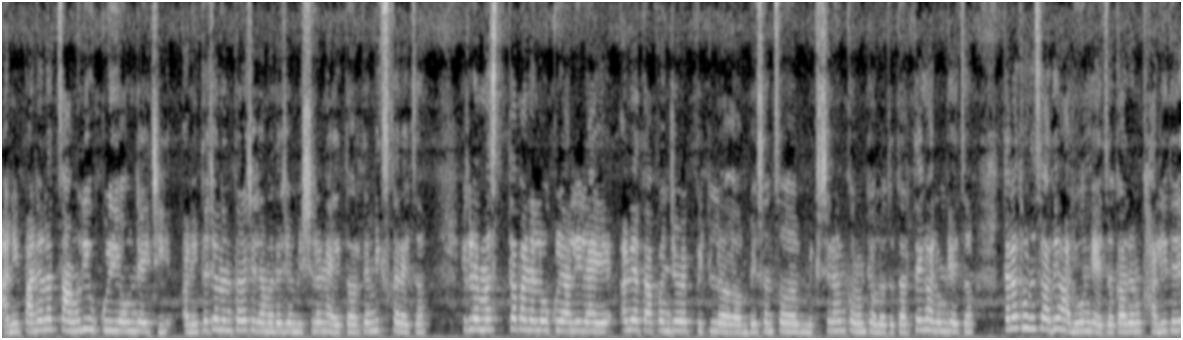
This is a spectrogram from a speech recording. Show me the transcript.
आणि पाण्याला चांगली उकळी येऊन द्यायची आणि त्याच्यानंतरच याच्यामध्ये जे मिश्रण आहे तर ते मिक्स करायचं. इकडे मस्त पाण्याला उकळी आलेली आहे. आणि आता आपण जे पिठलं बेसनचं मिश्रण करून ठेवलं होतं तर ते घालून घ्यायचं. त्याला थोडंसं आधी हलवून घ्यायचं कारण खाली ते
